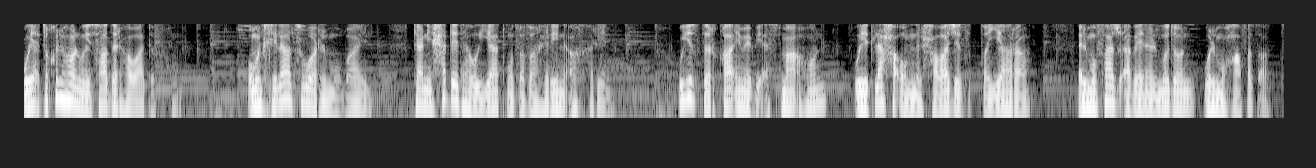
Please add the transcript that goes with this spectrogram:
ويعتقلهم ويصادر هواتفهم. ومن خلال صور الموبايل كان يحدد هويات متظاهرين آخرين ويصدر قائمة بأسمائهم ويتلاحقوا من الحواجز الطيارة المفاجأة بين المدن والمحافظات.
